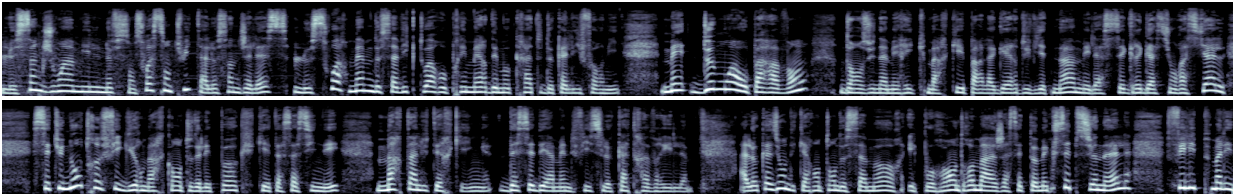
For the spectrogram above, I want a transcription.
le 5 juin 1968 à Los Angeles, le soir même de sa victoire aux primaires démocrates de Californie. Mais deux mois auparavant, dans une Amérique marquée par la guerre du Vietnam et la ségrégation raciale, c'est une autre figure marquante de l'époque qui est assassinée, Martin Luther King, décédé à Memphis le 4 avril. À l'occasion des 40 ans de sa mort et pour rendre hommage à cet homme exceptionnel, Philippe Mali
